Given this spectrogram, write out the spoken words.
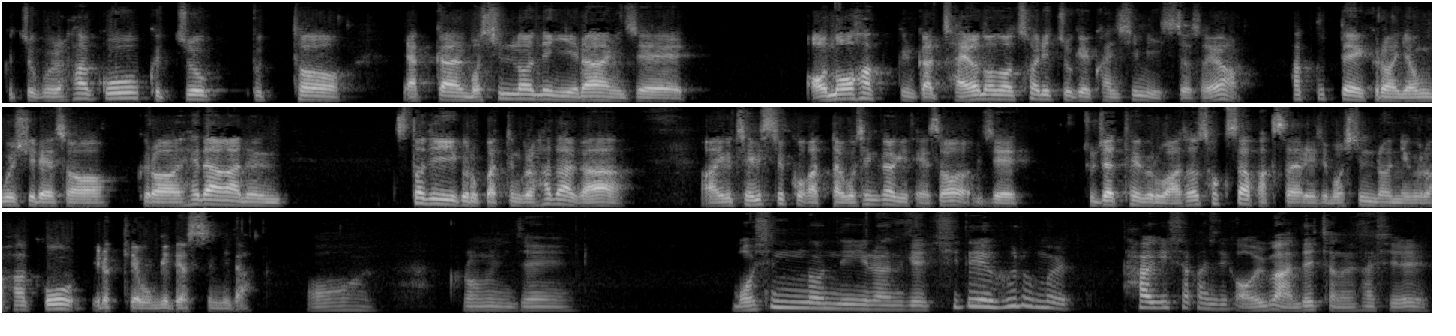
그쪽을 하고 그쪽부터 약간 machine learning이랑 이제 언어학, 그러니까 자연 언어 처리 쪽에 관심이 있어서요. 학부 때 그런 연구실에서 그런 해당하는 스터디 그룹 같은 걸 하다가 아, 이거 재밌을 것 같다고 생각이 돼서 이제 조지아텍으로 와서 석사 박사를 이제 machine learning으로 하고 이렇게 오게 됐습니다. 어, 그러면 이제 machine learning이라는 게 시대의 흐름을 타기 시작한 지가 얼마 안 됐잖아요, 사실.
